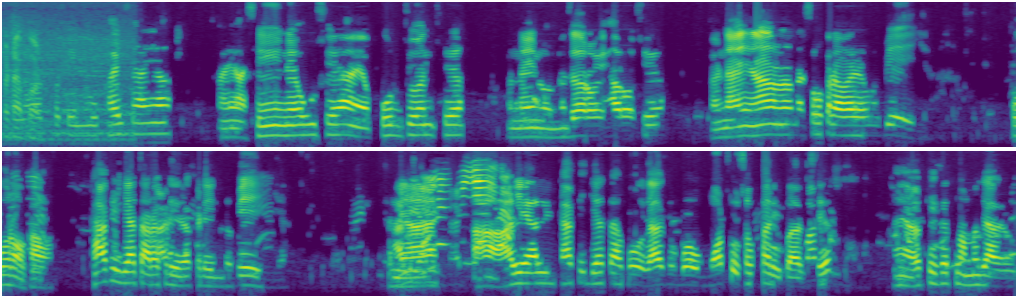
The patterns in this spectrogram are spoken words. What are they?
ફટાફટ. એવું ખાય છે અહીંયા. અહીંયા સિંહ ને એવું છે અહીંયા ફૂડ ઝોન છે અને એનો નજારો સારો છે. અને અહીંયા નાના નાના છોકરા વાળા બે ગયા. પોરો ખાવા. થાકી ગયા હતા રખડી રખડીને તો બે ગયા. અને હા હાલી હાલી થાકી ગયા હતા બહુ જાજુ બહુ મોટું સફારી પાર્ક છે. અહીંયા હકીકતમાં મજા આવે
